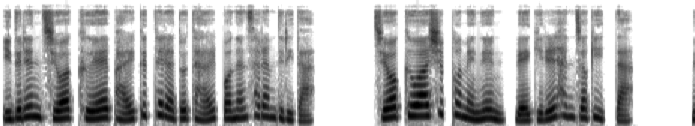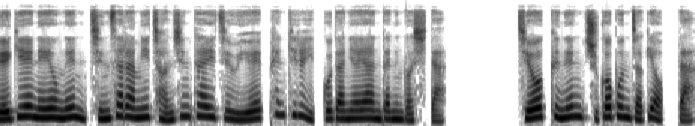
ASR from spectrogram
이들은 지워크의 발끝에라도 닿을 뻔한 사람들이다. 지워크와 슈퍼맨은 내기를 한 적이 있다. 내기의 내용은 진 사람이 전신 타이즈 위에 팬티를 입고 다녀야 한다는 것이다. 지워크는 죽어본 적이 없다.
